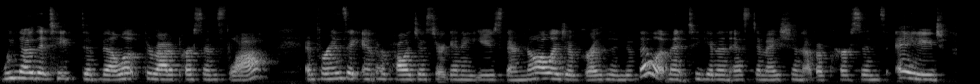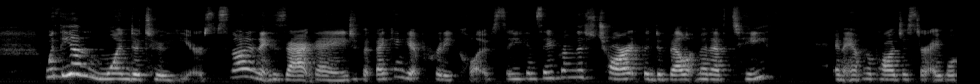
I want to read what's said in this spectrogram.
We know that teeth develop throughout a person's life, and forensic anthropologists are going to use their knowledge of growth and development to get an estimation of a person's age within one to two years. It's not an exact age, but they can get pretty close. So you can see from this chart the development of teeth, and anthropologists are able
